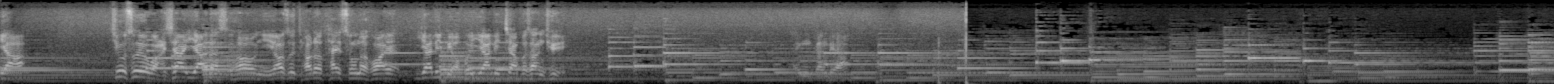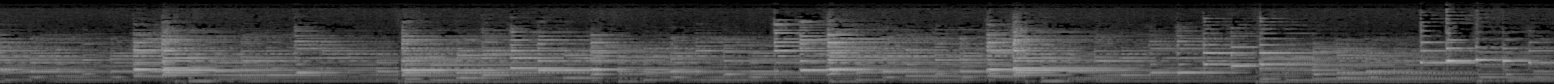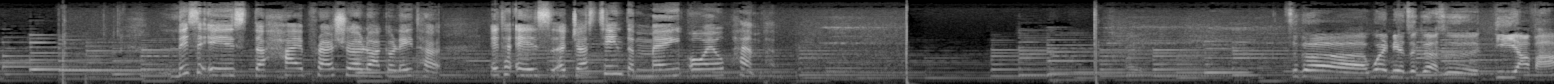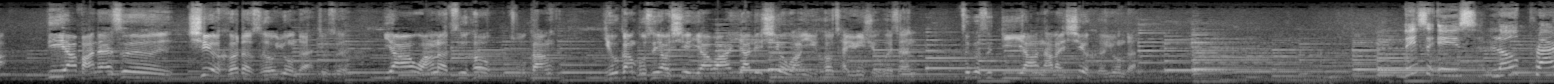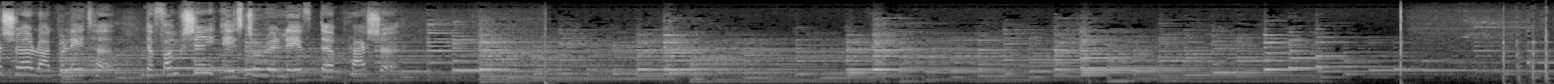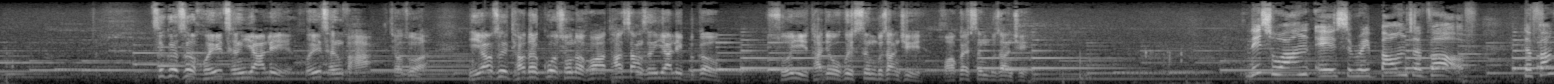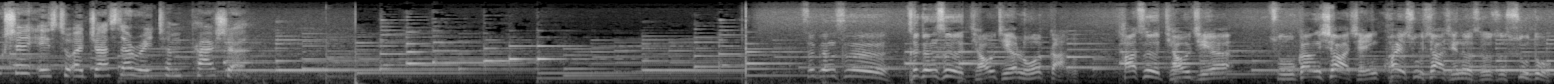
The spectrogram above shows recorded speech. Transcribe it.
压，就是往下压的时候，你要是调的太松的话，压力表会压力加不上去。The high pressure regulator. It is adjusting the main oil pump. 这个外面这个是低压阀，低压阀呢是卸合的时候用的，就是压完了之后主缸，油缸不是要卸压吗？压力卸完以后才允许回程，这个是低压拿来卸合用的。This is low pressure regulator. The function is to relieve the pressure. 这个是回程压力，回程阀叫做，你要是调得过松的话，它上升压力不够，所以它就会升不上去，滑块升不上去。This one is rebound valve. The function is to adjust the return pressure. 这根是这根是调节螺杆，它是调节主缸下行快速下行的时候是速度。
